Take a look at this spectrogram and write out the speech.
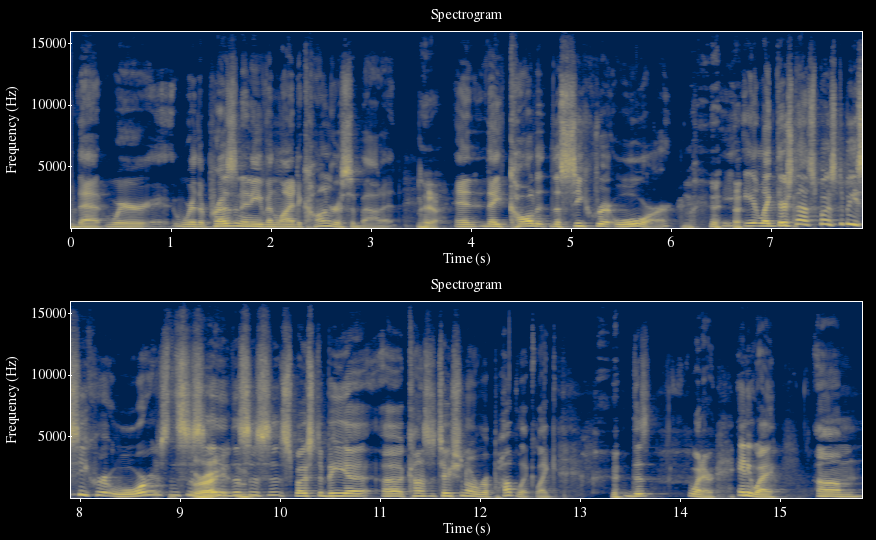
Yeah. that where where the president even lied to Congress about it. Yeah. and they called it the secret war. It- like, there's not supposed to be secret wars. This is a- this is supposed to be a, a constitutional republic. Like this, whatever. Anyway, um,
